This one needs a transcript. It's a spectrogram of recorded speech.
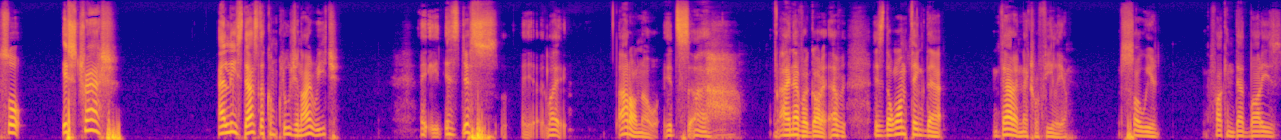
So it's trash. At least that's the conclusion I reach. It's just eh, like I don't know. It's uh, I never got it ever. It's the one thing that that and necrophilia. So weird. Fucking dead bodies.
